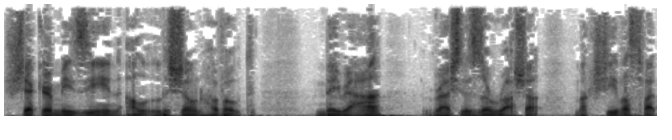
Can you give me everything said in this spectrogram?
Sheker Mizin al Lishon Havot Meira Rashi this is a Rasha Makshiv asfat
